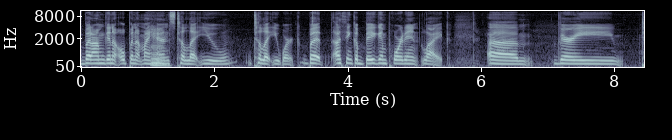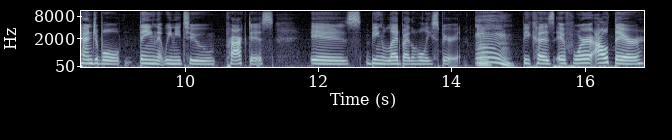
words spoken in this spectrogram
but I'm going to open up my Mm. hands to let you to let you work but I think a big important like um very tangible thing that we need to practice is being led by the Holy Spirit Mm. because if we're out there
